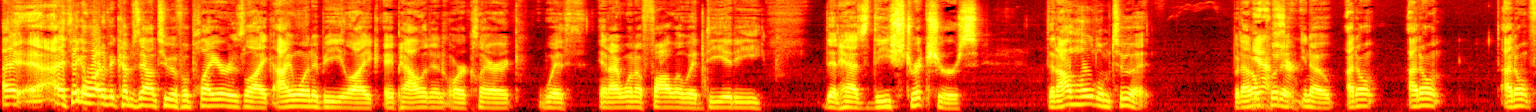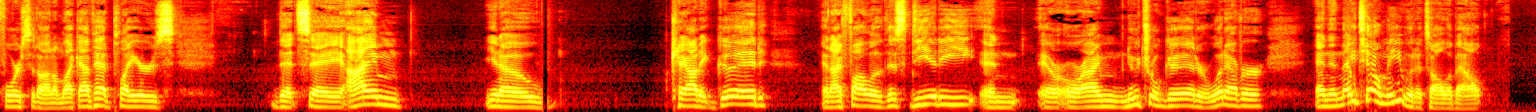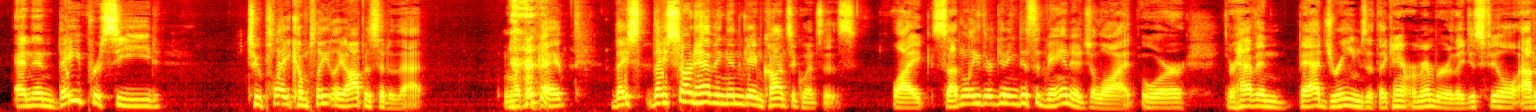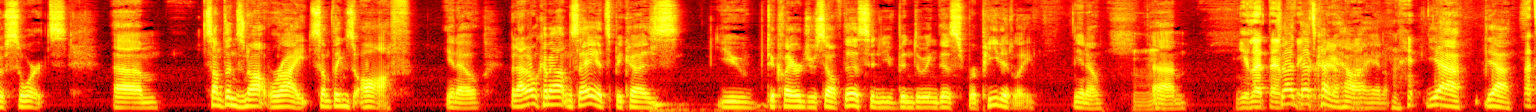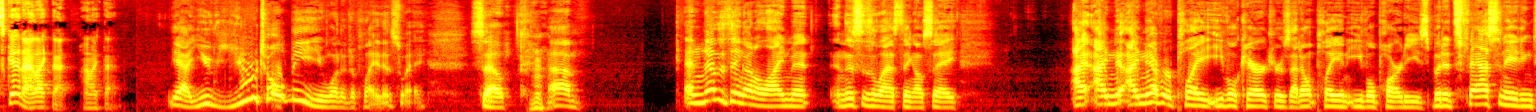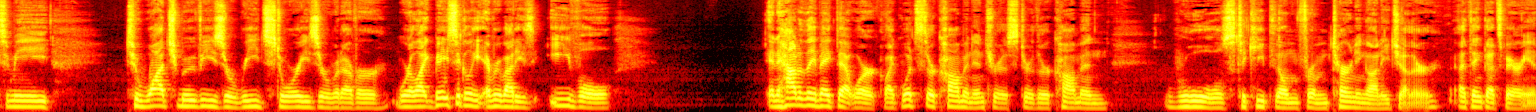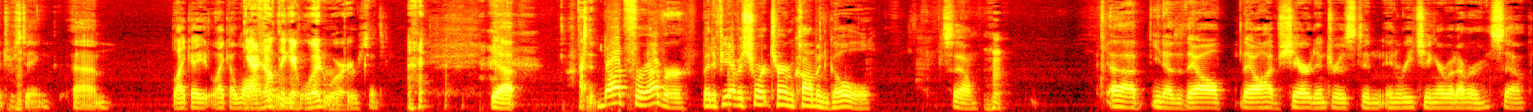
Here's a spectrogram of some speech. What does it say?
I, I think a lot of it comes down to if a player is like, I want to be like a paladin or a cleric with, and I want to follow a deity that has these strictures, then I'll hold them to it. But I don't yeah, put sure. it, you know, I don't, I don't, I don't force it on them. Like I've had players that say, I'm, you know, chaotic good and I follow this deity and, or, or I'm neutral good or whatever and then they tell me what it's all about. And then they proceed to play completely opposite of that. I'm like, okay, they, they start having in-game consequences. Like suddenly they're getting disadvantaged a lot or they're having bad dreams that they can't remember. They just feel out of sorts. Um, something's not right. Something's off, you know, but I don't come out and say it's because you declared yourself this and you've been doing this repeatedly, you know. Mm-hmm. Um, you let them. So that's kind of how I handle. yeah, yeah. That's good. I like that. I like that. Yeah, you you told me you wanted to play this way, so. um, and another thing on alignment, and this is the last thing I'll say. I, I, I never play evil characters. I don't play in evil parties, but it's fascinating to me to watch movies or read stories or whatever where like basically everybody's evil. And how do they make that work? Like, what's their common interest or their common rules to keep them from turning on each other. I think that's very interesting. Um, like a like a law. Yeah, I don't think it would work. yeah, not forever, but if you have a short term common goal, so uh, you know that they all they all have shared interest in in reaching or whatever. So,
